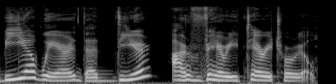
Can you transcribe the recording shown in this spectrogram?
be aware that deer are very territorial.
